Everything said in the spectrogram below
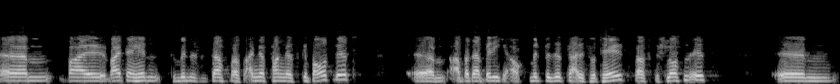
ähm, weil weiterhin zumindest das, was angefangen ist, gebaut wird. Ähm, aber da bin ich auch Mitbesitzer eines Hotels, was geschlossen ist, ähm,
